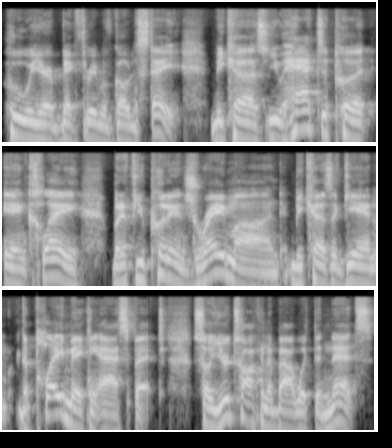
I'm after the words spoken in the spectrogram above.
who were your big three with Golden State because you had to put in Klay, but if you put in Draymond, because again, the playmaking aspect. So you're talking about with the Nets,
